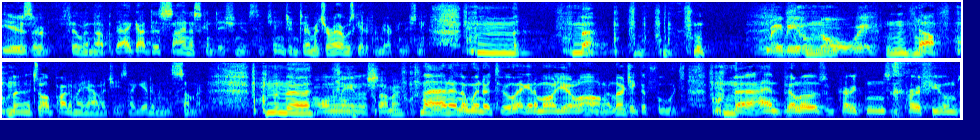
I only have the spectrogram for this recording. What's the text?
ears are filling up. I got this sinus condition. It's the change in temperature. I always get it from air conditioning. Maybe it'll go hmm. away. No, it's all part of my allergies. I get them in the summer. Only in the summer? And in the winter, too. I get them all year long. Allergic to foods. And pillows and curtains and perfumes.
